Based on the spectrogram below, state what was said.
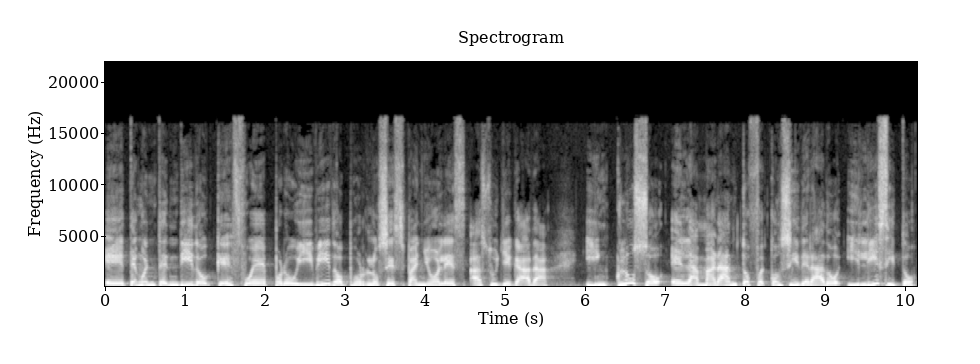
eh, tengo entendido que fue prohibido por los españoles a su llegada. Incluso el amaranto fue considerado ilícito.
